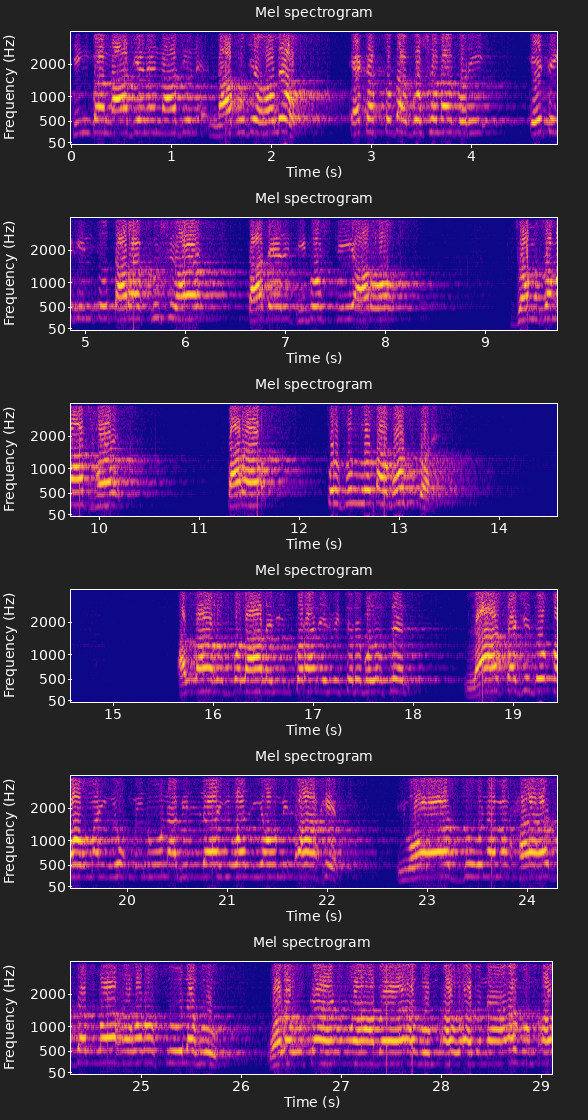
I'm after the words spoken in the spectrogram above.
কিংবা না জেনে না জেনে, না বুঝে হলেও একাত্মতা ঘোষণা করি এতে কিন্তু তারা খুশি হয় তাদের দিবসটি আরো জমজমাট হয় তারা প্রফুল্লতা বোধ করে আল্লাহ রব্বুল আলমিন কোরআনের ভিতরে বলেছেন লা তাজিদু কওমান ইউমিনুনা বিল্লাহি ওয়াল ইয়াউমিল আখির يوادون من حاد الله ورسوله ولو كانوا آباءهم أو أبناءهم أو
